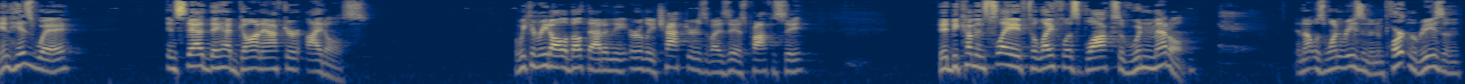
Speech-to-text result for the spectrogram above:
in His way, instead they had gone after idols. We can read all about that in the early chapters of Isaiah's prophecy. They had become enslaved to lifeless blocks of wooden metal. And that was one reason, an important reason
